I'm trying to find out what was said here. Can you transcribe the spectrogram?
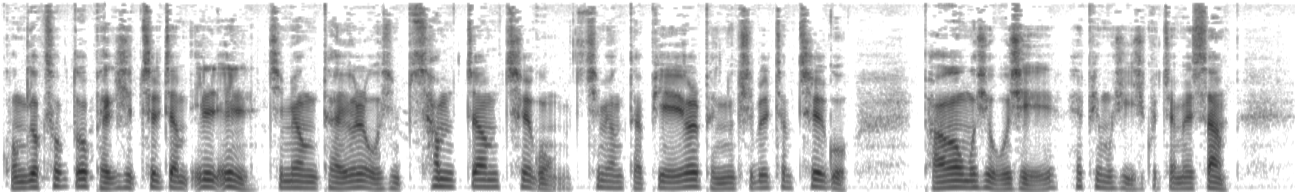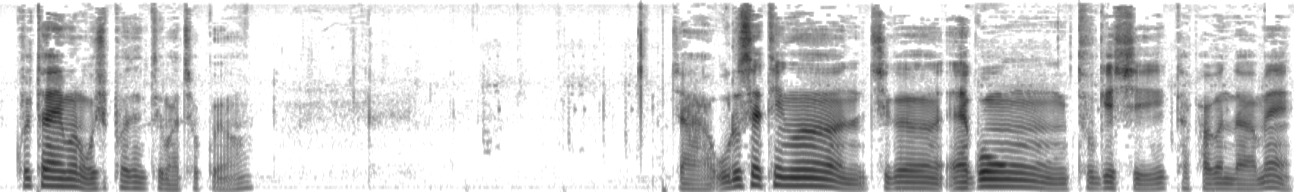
공격 속도 127.11, 치명타율 53.70, 치명타 피해율 161.79, 방어 무시 50, 해피 무시 29.13, 쿨타임은 50% 맞췄고요. 자, 우르 세팅은 지금 애공 두 개씩 다 박은 다음에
